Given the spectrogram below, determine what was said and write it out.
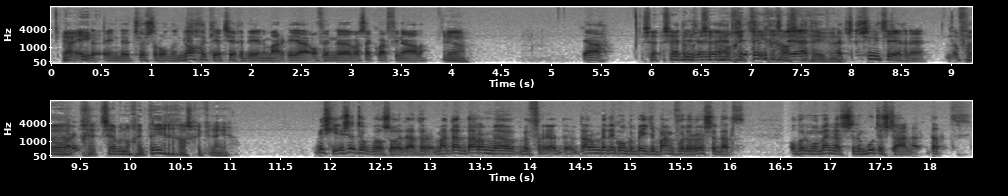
ja in, de, in de tussenronde nog een keer tegen Denemarken. Ja, of in de was dat kwartfinale. Ja. Ja. Ze, ze hebben, ze hebben nog geen tegengas gegeven. Het, zit ze niet tegen, hè? Of uh, ze hebben nog geen tegengas gekregen. Misschien is het ook wel zo. Dat er, maar dat, daarom, uh, daarom ben ik ook een beetje bang voor de Russen. Dat op het moment dat ze er moeten staan, dat,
